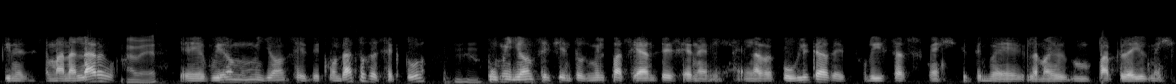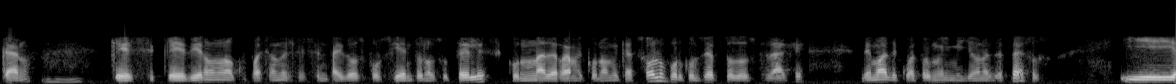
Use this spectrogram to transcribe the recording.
fines de semana largo. A ver. Eh, hubieron un millón, de, con datos del sector, un millón seiscientos mil paseantes en, el, en la República de turistas, la mayor parte de ellos mexicanos. que, que dieron una ocupación del 62% en los hoteles, con una derrama económica solo por concepto de hospedaje de más de cuatro mil millones de pesos. Y,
